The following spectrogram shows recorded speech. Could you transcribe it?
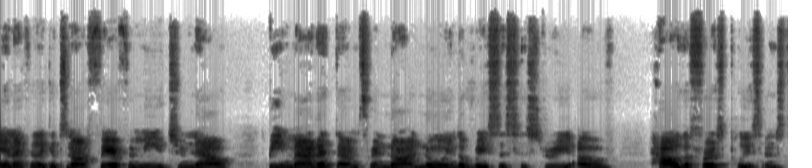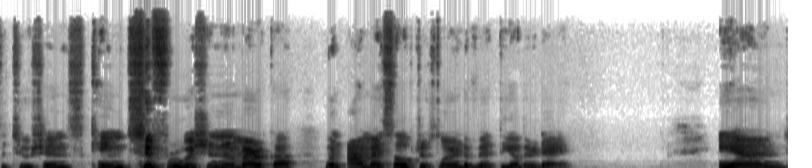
And I feel like it's not fair for me to now be mad at them for not knowing the racist history of how the first police institutions came to fruition in America when I myself just learned of it the other day. And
